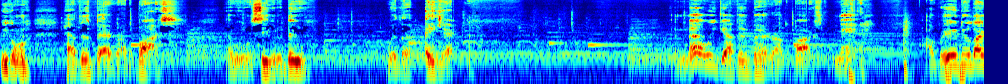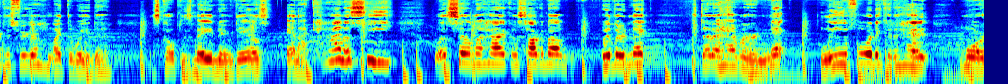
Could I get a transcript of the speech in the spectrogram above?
we gonna have this bag out the box, and we will see what to do with uh, Ajax. And now we got this bag out of the box. Man, I really do like this figure. Like the way the, the sculpt is made and everything else. And I kind of see what Salma Hayek was talking about with her neck. Instead of having her neck lean forward, they could have had it more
